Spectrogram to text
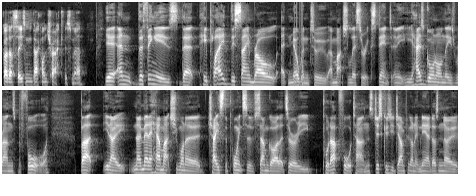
got our season back on track. This man. Yeah, and the thing is that he played this same role at Melbourne to a much lesser extent, and he, he has gone on these runs before. But you know, no matter how much you want to chase the points of some guy that's already put up four tons, just because you're jumping on him now doesn't know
